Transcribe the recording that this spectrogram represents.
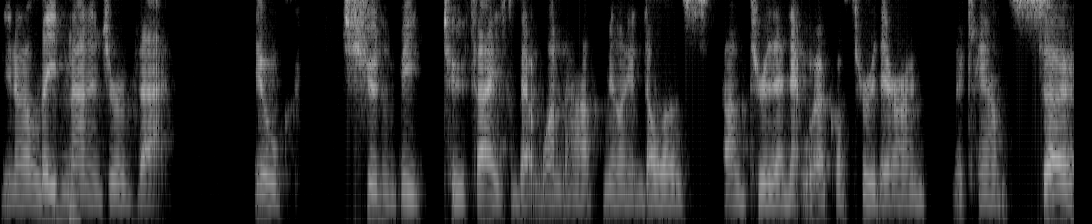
you know a lead manager of that ilk shouldn't be too fazed about one and a half million dollars um, through their network or through their own accounts. So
